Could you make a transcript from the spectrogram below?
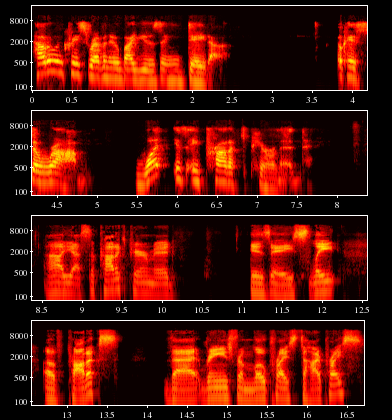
how to increase revenue by using data. Okay, so Rob, what is a product pyramid? Ah, uh, yes, the product pyramid is a slate of products that range from low price to high price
